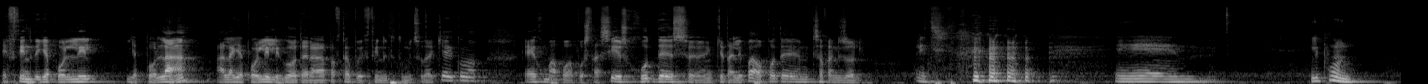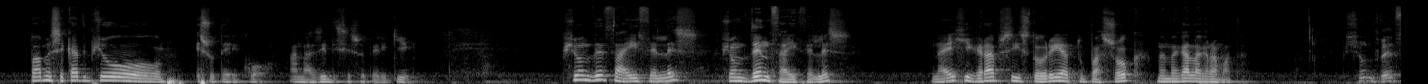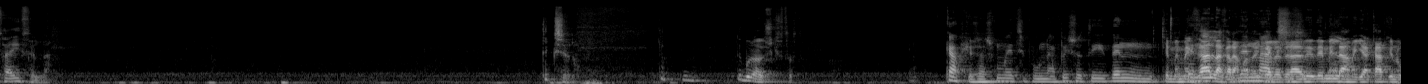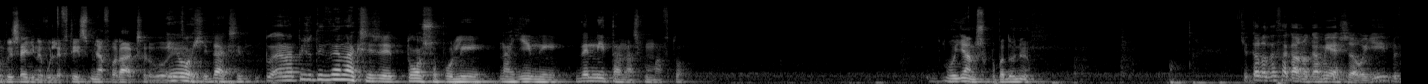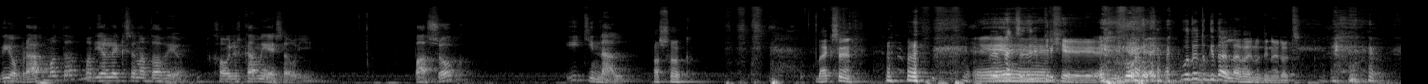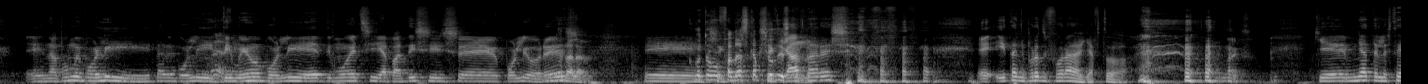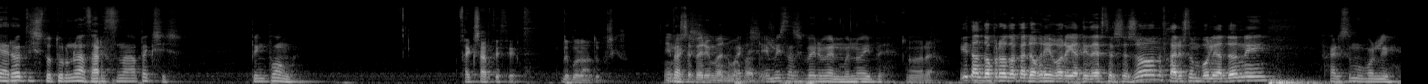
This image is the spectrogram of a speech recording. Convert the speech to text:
Ευθύνεται για, πολύ, για πολλά, αλλά για πολύ λιγότερα από αυτά που ευθύνεται το Μητσοτακέικο. Έχουμε από αποστασίες, χούντες ε, κτλ. Οπότε εξαφανίζω όλοι. Έτσι. ε, λοιπόν, πάμε σε κάτι πιο εσωτερικό. Αναζήτηση εσωτερική. Ποιον δεν θα ήθελες, ποιον δεν θα ήθελες να έχει γράψει ιστορία του Πασόκ με μεγάλα γράμματα; Ποιον δεν θα ήθελα. Δεν ξέρω. Δεν, δεν μπορώ να το σκεφτώ αυτό. Κάποιος, ας πούμε, έτσι που να πεις ότι δεν... Και με δεν- μεγάλα δεν γράμματα κιόλας. άξιζε. Δηλαδή δεν μιλάμε για κάποιον ο οποίος έγινε βουλευτής μια φορά, ξέρω εγώ. Ε, όχι, εντάξει. Να πεις ότι δεν άξιζε τόσο πολύ να γίνει. Δεν ήταν, ας πούμε, αυτό. Ο Γιάννης ο Παπαντονίου. Και τώρα δεν θα κάνω καμία εισαγωγή. Δύο πράγματα, μα διαλέξει ένα από τα δύο. Χωρί καμία εισαγωγή. Πασόκ ή Κινάλ. Πασόκ. Εντάξει. Ε, Εντάξει, δεν υπήρχε. Εγώ δεν τον καταλαβαίνω την ερώτηση. Ε, να πούμε πολύ, ήταν πολύ Ναι. τίμιο, πολύ έτοιμο, έτσι, οι απαντήσεις ε, πολύ Δεν ωραίες. καταλάβω. Ε, Εγώ το φαντάστηκα πιο δύσκολο. ξεκάθαρες. ε, ήταν η πρώτη φορά γι' αυτό. Εντάξει. Και μια τελευταία ερώτηση στο τουρνουά, θα έρθεις να παίξεις; Πινκ πονγκ. Θα εξαρτηθεί. Δεν μπορώ να το υποσχεθώ. Εμείς σε περιμένουμε πάντως. Εμείς θα σε περιμένουμε, εννοείται. Ωραία. Ήταν το πρώτο καντογρήγορο για τη δεύτερη σεζόν. Ευχαριστούμε πολύ, Αντώνη. Ευχαριστούμε πολύ.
